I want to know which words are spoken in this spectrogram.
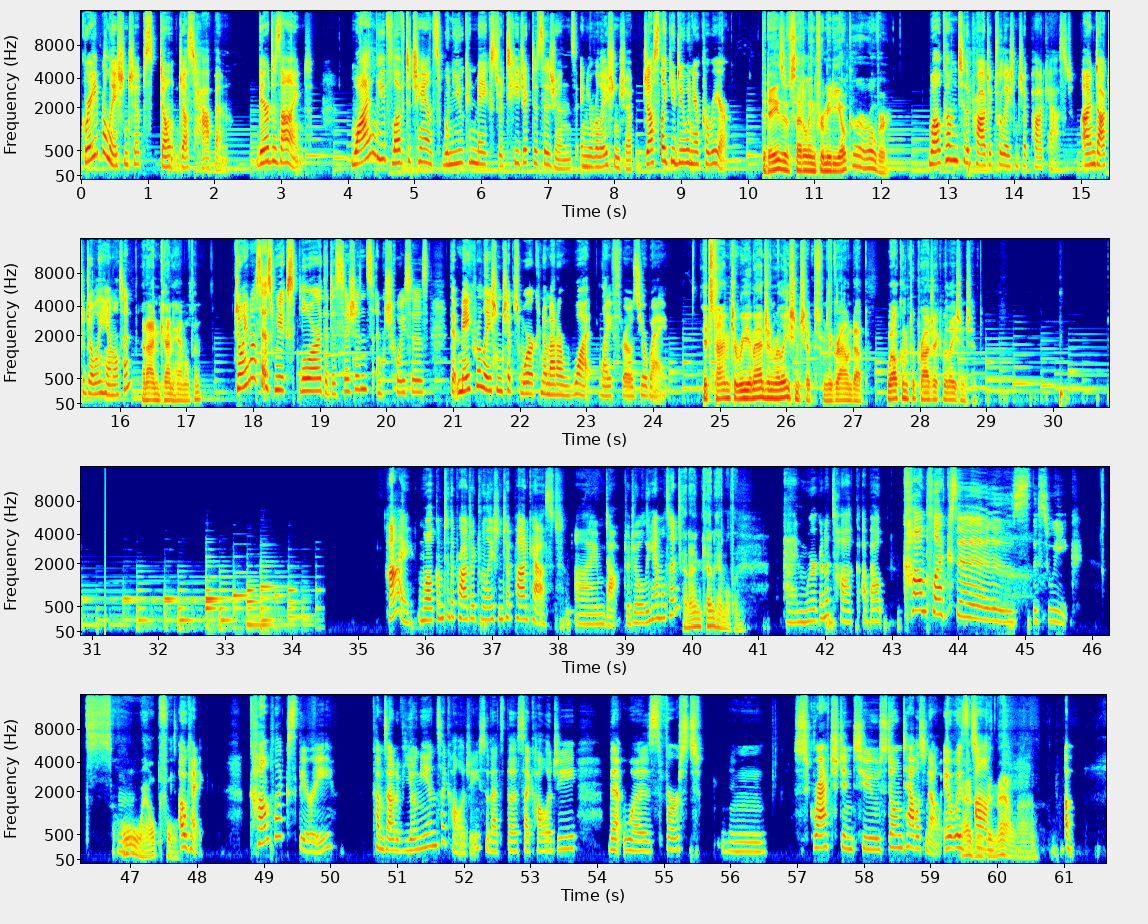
Great relationships don't just happen, they're designed. Why leave love to chance when you can make strategic decisions in your relationship just like you do in your career? The days of settling for mediocre are over. Welcome to the Project Relationship Podcast. I'm Dr. Jolie Hamilton. And I'm Ken Hamilton. Join us as we explore the decisions and choices that make relationships work no matter what life throws your way. It's time to reimagine relationships from the ground up. Welcome to Project Relationship. Hi, welcome to the Project Relationship Podcast. I'm Dr. Jolie Hamilton. And I'm Ken Hamilton. And we're going to talk about complexes this week. So mm. helpful. Okay. Complex theory comes out of Jungian psychology. So that's the psychology that was first mm, scratched into stone tablets. No, it was. It hasn't um, been that long.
